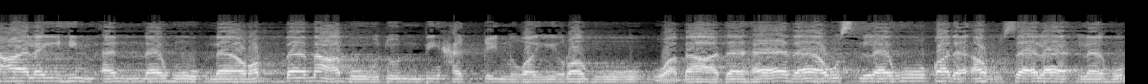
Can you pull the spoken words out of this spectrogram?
عليهم أنه لا رب معبود بحق غيره وبعد هذا رسله قد أرسل لهم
